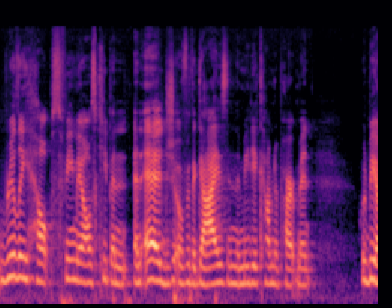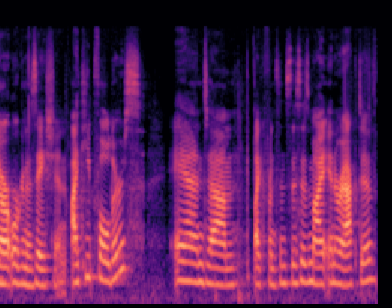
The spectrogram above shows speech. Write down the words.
really helps females keep an, an edge over the guys in the MediaCom department would be our organization. I keep folders, and um, like for instance, this is my interactive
